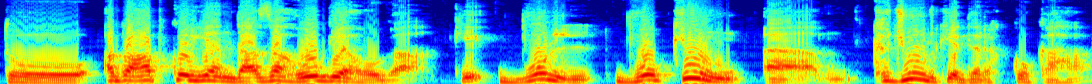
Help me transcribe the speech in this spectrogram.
تو اب آپ کو یہ اندازہ ہو گیا ہوگا کہ وہ وہ کیوں کھجور کے درخت کو کہا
